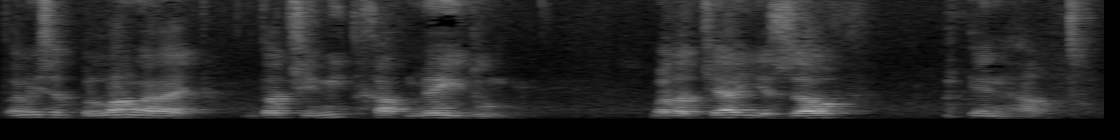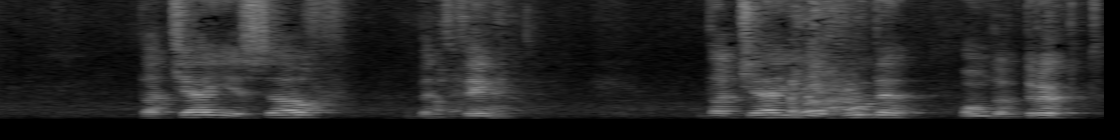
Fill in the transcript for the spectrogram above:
dan is het belangrijk dat je niet gaat meedoen, maar dat jij jezelf inhoudt. Dat jij jezelf bedwingt. Dat jij je woede onderdrukt.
